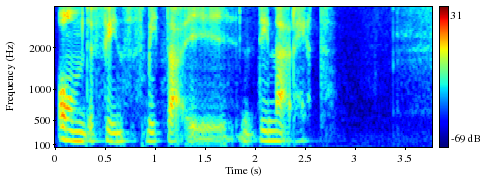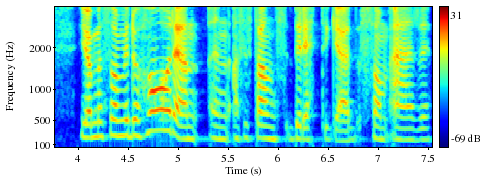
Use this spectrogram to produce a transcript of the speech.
om det finns smitta i din närhet. Ja men så om vi då har en, en assistansberättigad som är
